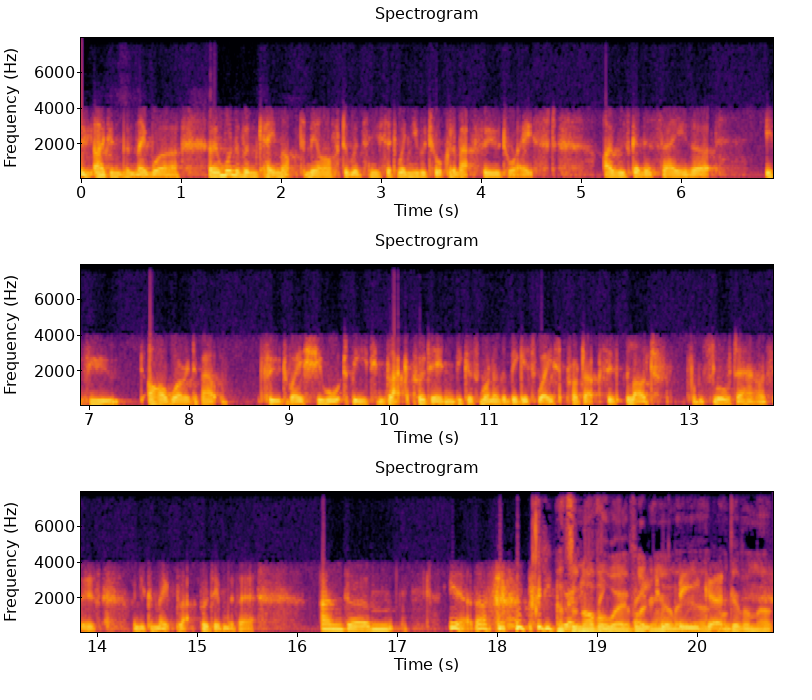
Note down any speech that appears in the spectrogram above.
I didn't think they were. I mean, one of them came up to me afterwards and he said, when you were talking about food waste, I was going to say that if you are worried about food waste, you ought to be eating black pudding because one of the biggest waste products is blood from slaughterhouses, and you can make black pudding with it. And um, yeah, that's a pretty. That's a novel way of looking at it. Yeah, I'll give them that.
